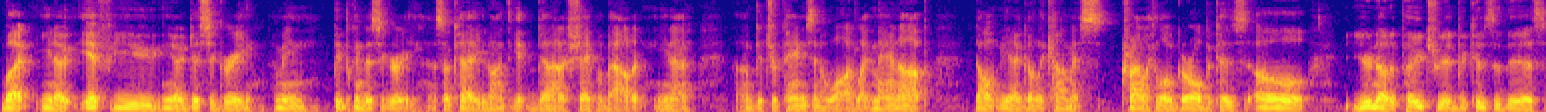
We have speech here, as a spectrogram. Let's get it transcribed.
But you know, if you you know disagree, I mean, people can disagree. That's okay. You don't have to get bent out of shape about it. You know, um, get your panties in a wad, like man up. Don't you know go in the comments crying like a little girl because oh you're not a patriot because of this.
